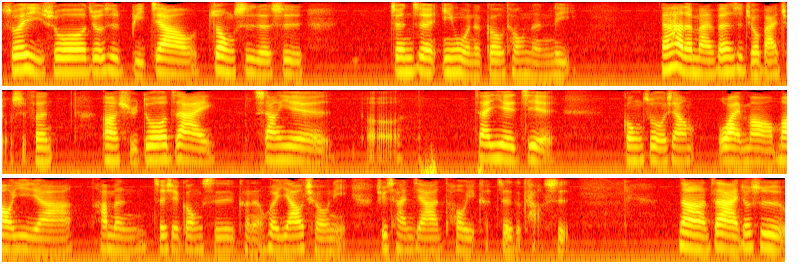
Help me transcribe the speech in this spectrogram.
所以说就是比较重视的是真正英文的沟通能力。那它的满分是九百九十分啊，许多在商业呃在业界工作，像外贸贸易啊，他们这些公司可能会要求你去参加 TOEIC 这个考试。那再就是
